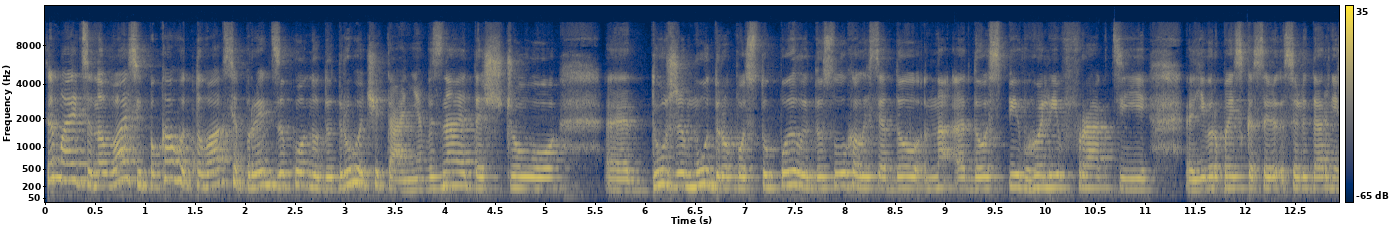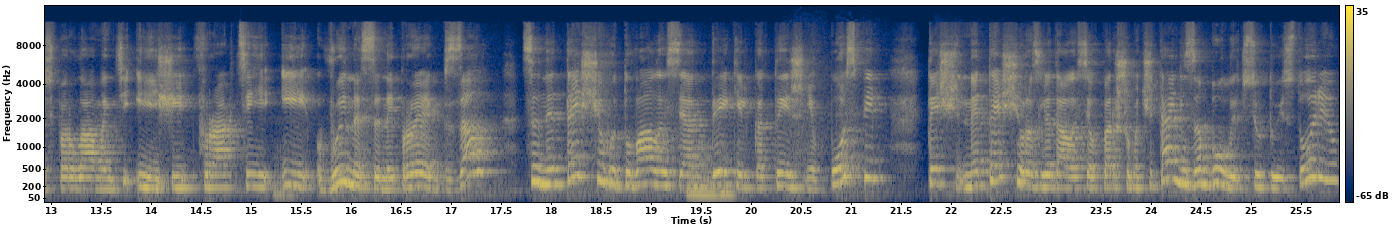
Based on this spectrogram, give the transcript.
Це мається на увазі, поки готувався проєкт закону до другого читання. Ви знаєте, що е, дуже мудро поступили, дослухалися до, до співголів фракції е, Європейська Солідарність в парламенті, інші фракції, і винесений проєкт в зал. Це не те, що готувалося декілька тижнів поспіль. Те, не те, що розглядалося в першому читанні, забули всю ту історію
